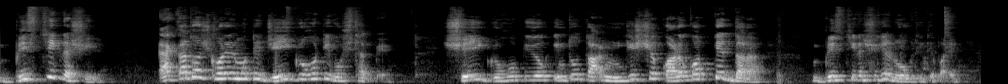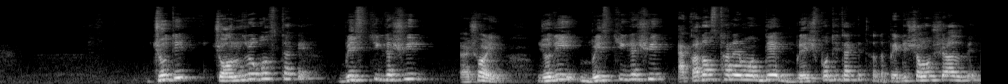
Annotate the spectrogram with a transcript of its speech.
বৃশ্চিক রাশির একাদশ ঘরের মধ্যে যেই গ্রহটি বসে থাকবে, সেই গ্রহটিও কিন্তু তার নিজস্ব কারকত্বের দ্বারা বৃষ্টি রাশিকে রোগ দিতে পারে। যদি চন্দ্র থাকে, বৃশ্চিক রাশির সরি যদি বৃশ্চিক রাশির একাদশ স্থানের মধ্যে বৃহস্পতি থাকে, তাহলে পেটের সমস্যা আসবে।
